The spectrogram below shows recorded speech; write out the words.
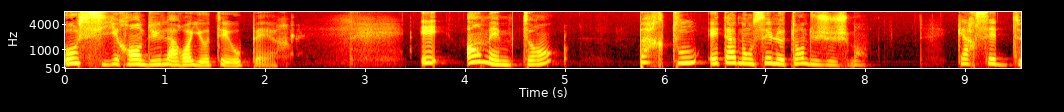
aussi rendu la royauté au Père. Et en même temps, partout est annoncé le temps du jugement car cette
